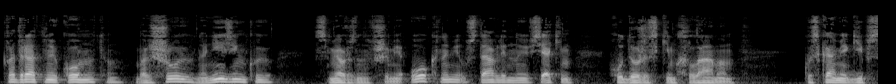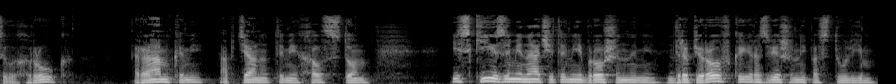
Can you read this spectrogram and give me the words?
квадратную комнату, большую, но низенькую, с мерзнувшими окнами, уставленную всяким художеским хламом, кусками гипсовых рук, рамками, обтянутыми холстом, эскизами, начатыми и брошенными, драпировкой, развешанной по стульям.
